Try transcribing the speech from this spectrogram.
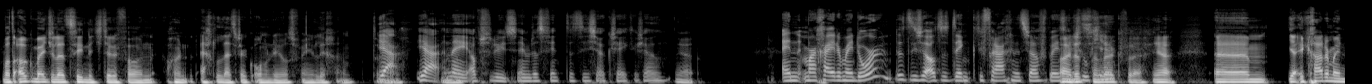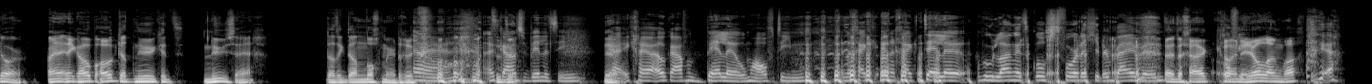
Wat ook een beetje laat zien dat je telefoon gewoon echt letterlijk onderdeel is van je lichaam. Ja, trouwens. ja, Ja. nee, absoluut. Nee, dat, vind, dat is ook zeker zo. Ja. En, maar ga je ermee door? Dat is altijd denk ik de vraag in het Oh, dat zelfverbeteringshoekje. is een leuke vraag. Ja, Ehm, ja ik ga ermee door. En ik hoop ook dat nu ik het nu zeg, dat ik dan nog meer druk Ja, accountability. Ja. Ja. ik ga je elke avond bellen om half tien. en, dan ga ik, en dan ga ik tellen hoe lang het kost voordat je erbij bent. En dan ga ik gewoon je- heel lang wachten. Ja.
